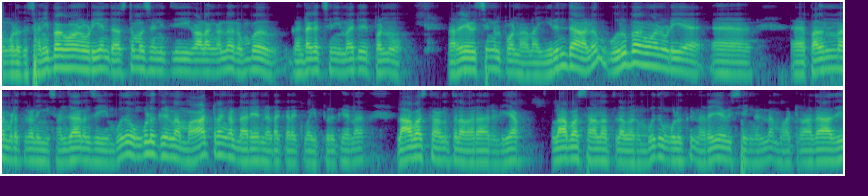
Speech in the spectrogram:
உங்களுக்கு சனி பகவானுடைய இந்த அஷ்டம சனி காலங்களில் ரொம்ப கண்டகச்சனி மாதிரி பண்ணுவோம். நிறைய விஷயங்கள் பண்ணோம் ஆனால் இருந்தாலும் குரு பகவானுடைய பதினொன்றாம் இடத்துல நீங்கள் சஞ்சாரம் செய்யும்போது உங்களுக்கு என்ன மாற்றங்கள் நிறைய நடக்கிறதுக்கு வாய்ப்பு இருக்குது ஏன்னா லாபஸ்தானத்தில் வராரு இல்லையா? லாபஸ்தானத்தில் வரும்போது உங்களுக்கு நிறைய விஷயங்களில் மாற்றம். அதாவது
